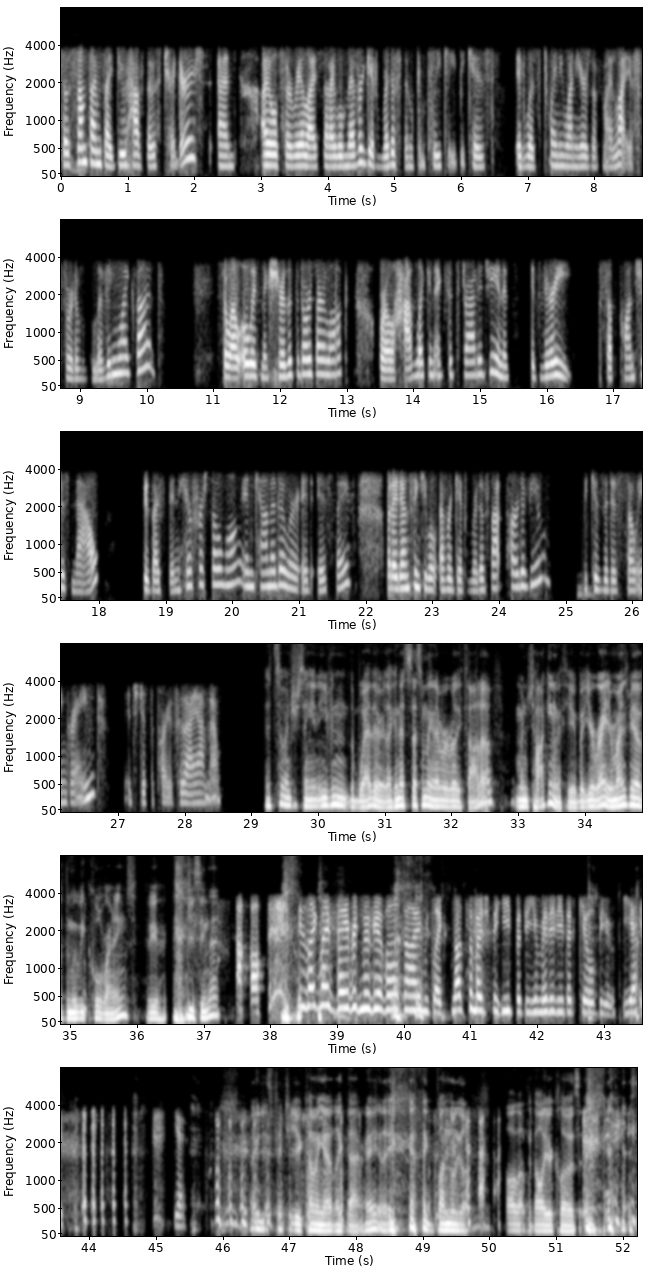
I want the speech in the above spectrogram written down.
So sometimes I do have those triggers, and I also realize that I will never get rid of them completely because it was 21 years of my life sort of living like that. So I'll always make sure that the doors are locked, or I'll have like an exit strategy, and it's it's very subconscious now because I've been here for so long in Canada where it is safe. But I don't think you will ever get rid of that part of you mm-hmm. because it is so ingrained. It's just a part of who I am now. It's so interesting, and even the weather, like, and that's that's something I never really thought of when talking with you. But you're right; it reminds me of the movie Cool Runnings. Have you have you seen that? Oh, it's like my favorite movie of all time. It's like not so much the heat, but the humidity that kills you. Yes, yes. I can just picture you coming out like that, right? Like, like bundling all up with all your clothes. that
